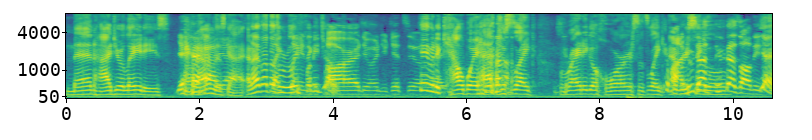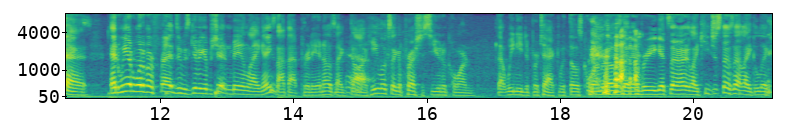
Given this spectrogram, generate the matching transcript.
men hide your ladies Yeah, around this yeah. guy, and I thought that's like a really funny the joke. guitar, doing jujitsu. Him in a cowboy hat, just like riding a horse. It's like Come on, every who single. does who does all these Yeah. things? And we had one of our friends who was giving him shit and being like, "He's not that pretty," and I was like, "Dog, he looks like a precious unicorn." That we need to protect with those cornrows. that ever he gets there, like he just does that like like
